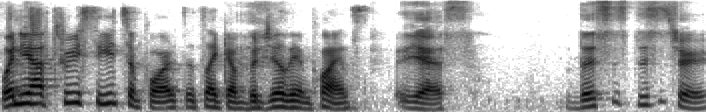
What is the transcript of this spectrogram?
When you have three seed supports, it's like a bajillion points. Yes. This is this is true.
